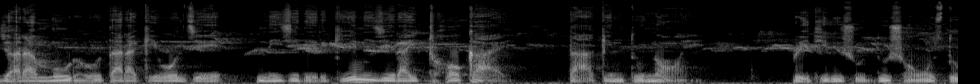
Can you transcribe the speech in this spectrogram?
যারা মূঢ়, তারা কেবল যে নিজেদেরকে নিজেরাই ঠকায়, তা কিন্তু নয়। পৃথিবী শুদ্ধ সমস্ত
